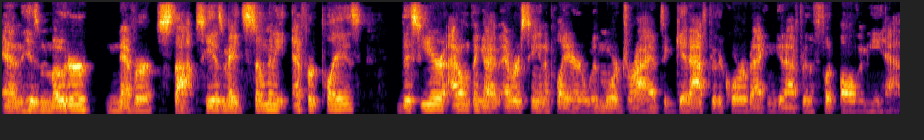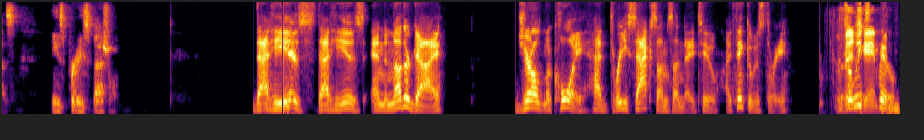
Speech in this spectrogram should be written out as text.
and his motor never stops. He has made so many effort plays this year. I don't think I've ever seen a player with more drive to get after the quarterback and get after the football than he has. He's pretty special. That he is. That he is. And another guy, Gerald McCoy, had three sacks on Sunday too. I think it was three. Revenge game. Two.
